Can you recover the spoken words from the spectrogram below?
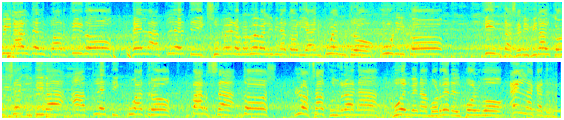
Final del partido, el Athletic supera una nueva eliminatoria, encuentro único, quinta semifinal consecutiva, Athletic 4, Barça 2, los azulgrana vuelven a morder el polvo en la catedral.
